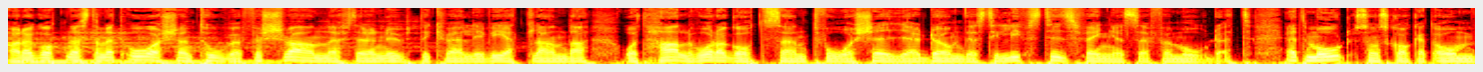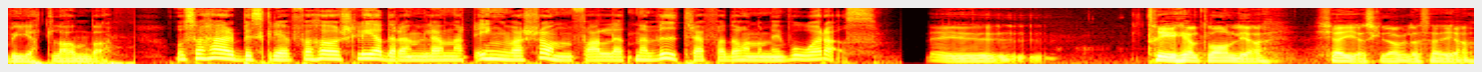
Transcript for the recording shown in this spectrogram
Ja, det har gått nästan ett år sedan Tove försvann efter en utekväll i Vetlanda och ett halvår har gått sedan två tjejer dömdes till livstidsfängelse för mordet. Ett mord som skakat om Vetlanda. Och så här beskrev förhörsledaren Lennart Ingvarsson fallet när vi träffade honom i våras. Det är ju tre helt vanliga tjejer skulle jag vilja säga.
